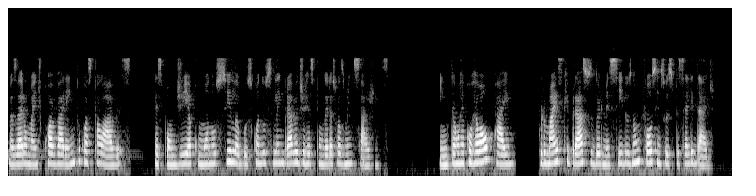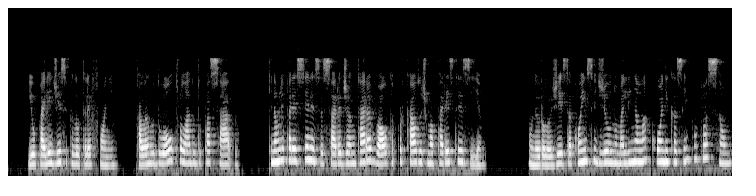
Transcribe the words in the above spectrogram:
mas era um médico avarento com as palavras Respondia com monossílabos quando se lembrava de responder às suas mensagens. Então recorreu ao pai, por mais que braços adormecidos não fossem sua especialidade. E o pai lhe disse pelo telefone, falando do outro lado do passado, que não lhe parecia necessário adiantar a volta por causa de uma parestesia. O neurologista coincidiu numa linha lacônica sem pontuação,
